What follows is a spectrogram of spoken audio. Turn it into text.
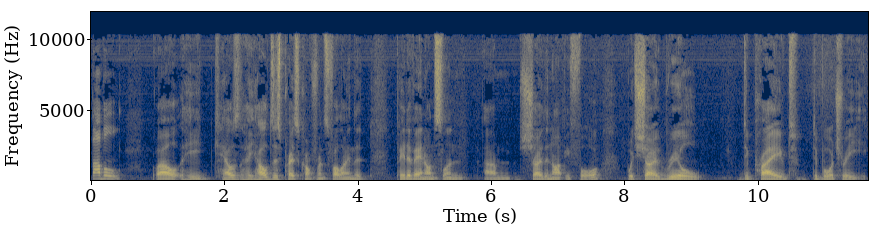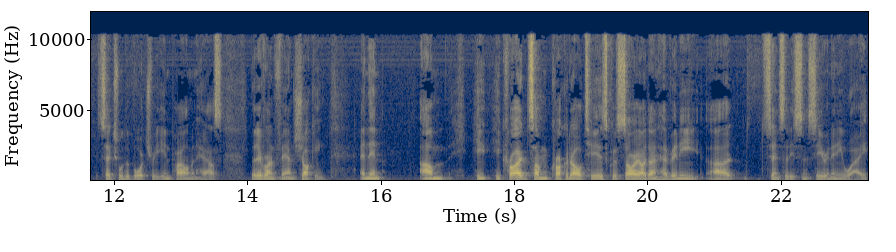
bubble. Well, he holds, he holds his press conference following the Peter Van Onselen um, show the night before, which showed real depraved debauchery, sexual debauchery in Parliament House that everyone found shocking. And then um, he, he cried some crocodile tears because, sorry, I don't have any uh, sense that he's sincere in any way.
